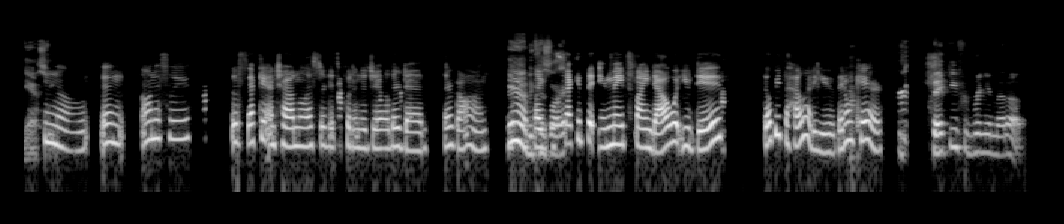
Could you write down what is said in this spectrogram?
nasty. No. And honestly, the second a child molester gets put into jail, they're dead. They're gone. Yeah, because like the like, second the inmates find out what you did, they'll beat the hell out of you. They don't care. Thank you for bringing that up.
